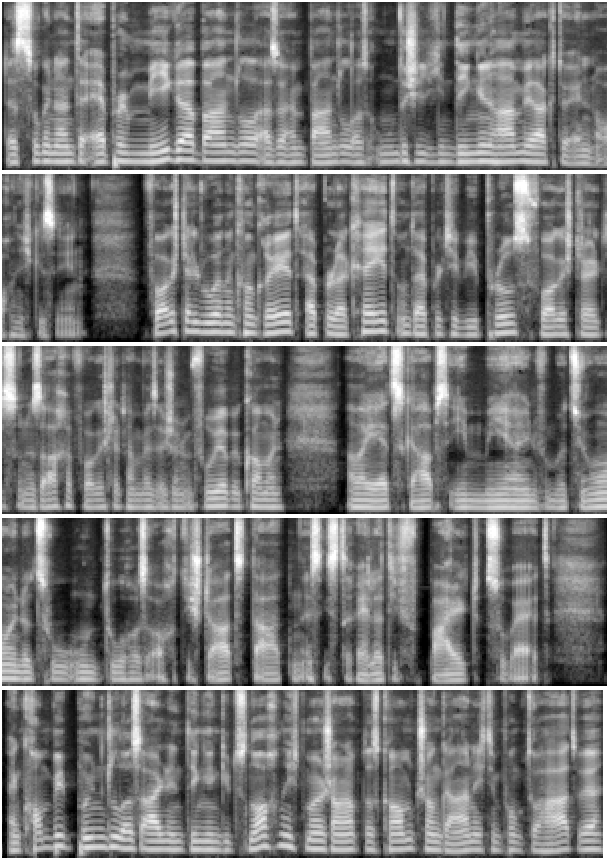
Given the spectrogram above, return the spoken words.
Das sogenannte Apple Mega Bundle, also ein Bundle aus unterschiedlichen Dingen haben wir aktuell noch nicht gesehen. Vorgestellt wurden konkret Apple Arcade und Apple TV Plus. Vorgestellt ist so eine Sache, vorgestellt haben wir ja schon im Frühjahr bekommen, aber jetzt gab es eben mehr Informationen dazu und durchaus auch die Startdaten. Es ist relativ bald soweit. Ein Kombibündel aus all den Dingen gibt es noch nicht. Mal schauen, ob das kommt, schon gar nicht in puncto Hardware.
